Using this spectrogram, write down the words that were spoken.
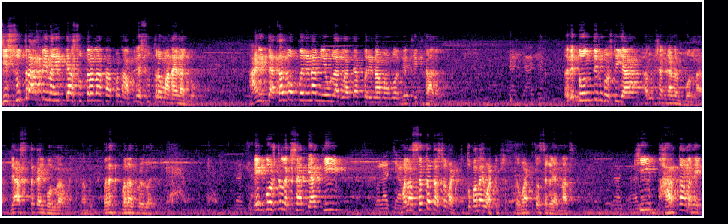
जी सूत्र आपली नाही त्या सूत्रालाच आपण आपले सूत्र मानायला लागलो. आणि त्याचा जो परिणाम येऊ लागला त्या परिणामामुळे व्यथित झालं तर मी दोन तीन गोष्टी या अनुषंगानं बोलणार. जास्त काही बोलणार नाही. बराच बराच वेळ झाले एक गोष्ट लक्षात घ्या की मला सतत असं वाटतं तुम्हालाही वाटू शकतं वाटतं सगळ्यांनाच की भारतामध्ये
